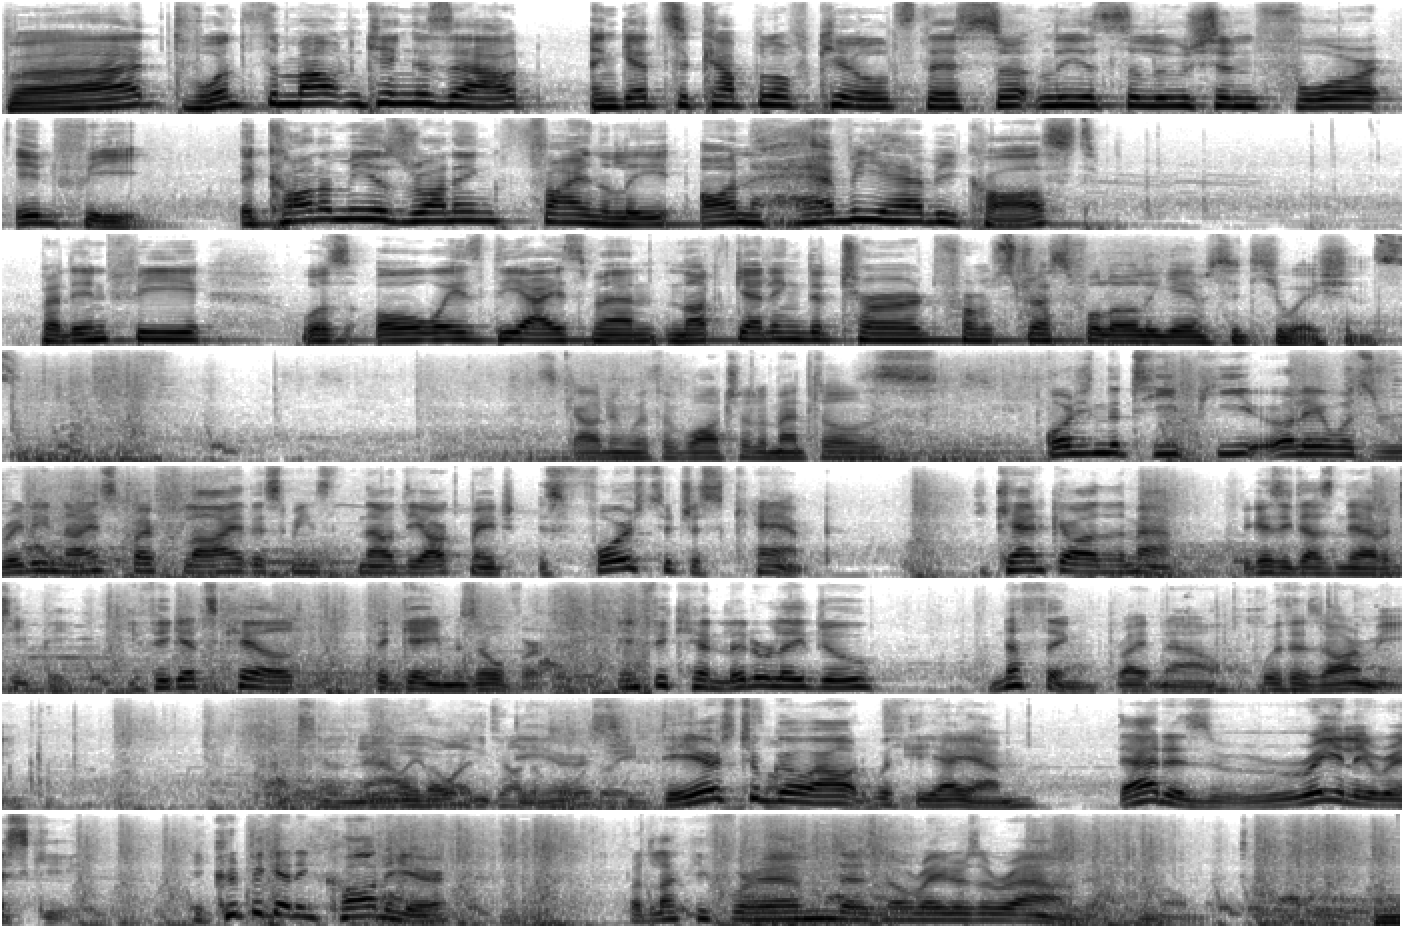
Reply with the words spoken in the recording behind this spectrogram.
But once the Mountain King is out and gets a couple of kills, there's certainly a solution for Infi. Economy is running, finally, on heavy, heavy cost. But Infi was always the Iceman, not getting deterred from stressful early game situations. Scouting with the water elementals. Forcing the TP earlier was really nice by Fly. This means now the Archmage is forced to just camp. He can't go out of the map because he doesn't have a TP. If he gets killed, the game is over. Infi can literally do nothing right now with his army. Until now, though, he dares. He dares to go out with the AM. That is really risky. He could be getting caught here, but lucky for him, there's no raiders around at the moment.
